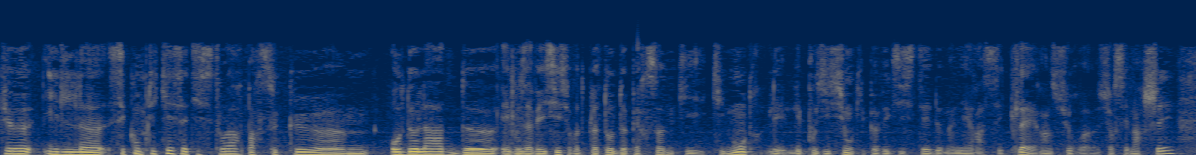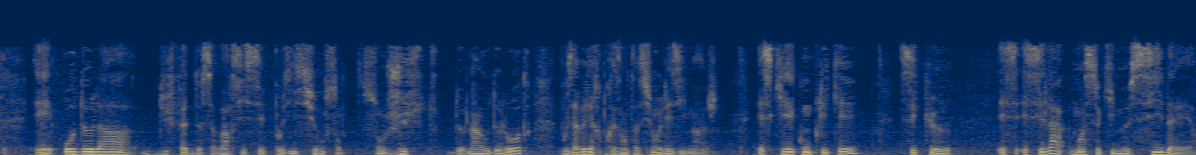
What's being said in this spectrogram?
Que il, euh, c'est compliqué cette histoire parce que euh, au-delà de et vous avez ici sur votre plateau deux personnes qui, qui montrent les, les positions qui peuvent exister de manière assez claire hein, sur sur ces marchés et au-delà du fait de savoir si ces positions sont, sont justes de l'un ou de l'autre, vous avez les représentations et les images. Et ce qui est compliqué, c'est que et c'est, là moi ce qui me sidère,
